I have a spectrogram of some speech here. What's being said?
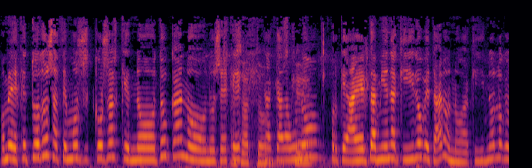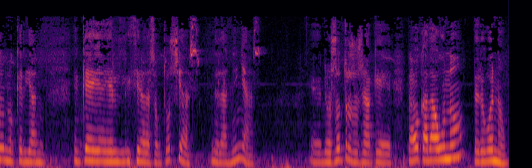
Hombre, es que todos hacemos cosas que no tocan o no sé, es que cada uno, porque a él también aquí lo vetaron, ¿no? Aquí no lo, querían que él hiciera las autopsias de las niñas. Eh, los otros, o sea que, claro, cada uno, pero bueno,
